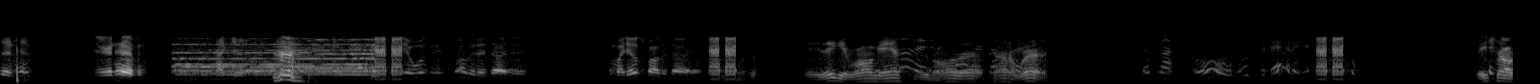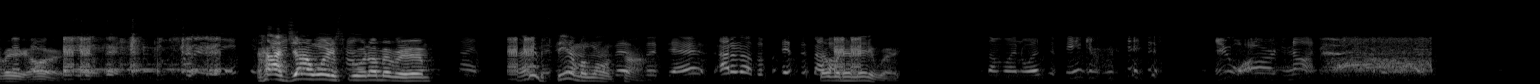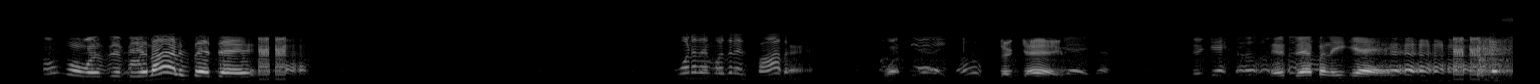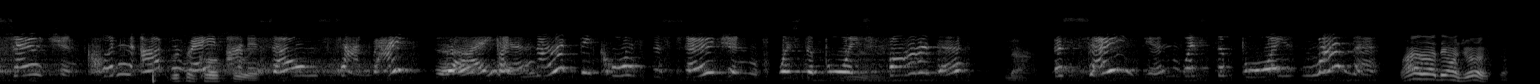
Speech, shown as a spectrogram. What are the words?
They're in heaven? They're in heaven. I guess. they get wrong answers and all that kind of rest. That's not. Oh, who's the daddy? They try very hard. It's Ah, John and Witherspoon, I remember him. I haven't seen him a long time. The dad? I don't know. The, it's just not up with him anyway? Someone wasn't being honest. You are not. Someone wasn't being honest that day. One of them wasn't his father. What? They're gay. They're gay. They're definitely gay. The surgeon couldn't operate on his own son, right? Yeah. Right. But not because the surgeon was the boy's mm. father. Nah. The surgeon was the boy's mother. Why are they on drugs though?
